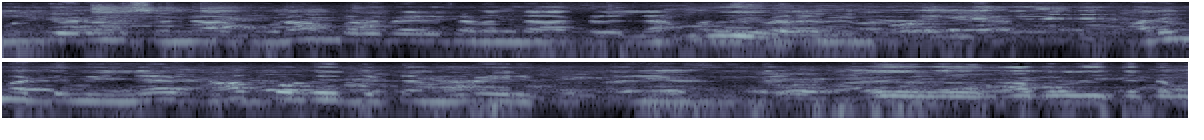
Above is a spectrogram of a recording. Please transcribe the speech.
முதியோர்னு சொன்னால் கூட ஐம்பது பேர் கடந்த ஆட்கள் எல்லாம் அது மட்டும் இல்லை காப்புறுதி திட்டம் கூட இருக்கு. காப்புறுதி திட்டம்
